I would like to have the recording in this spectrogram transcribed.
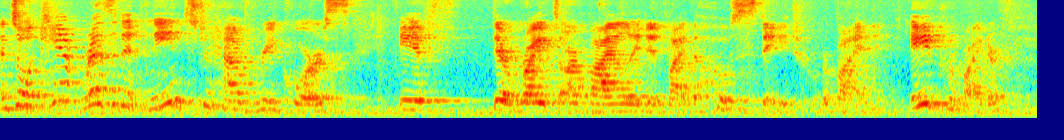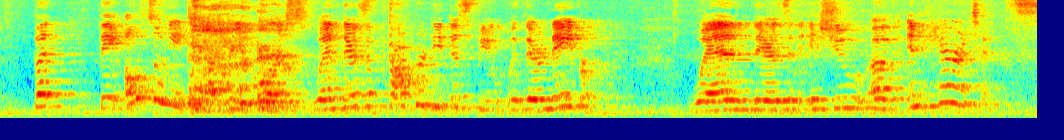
And so a camp resident needs to have recourse if their rights are violated by the host state or by an aid provider, but they also need to have recourse when there's a property dispute with their neighbor, when there's an issue of inheritance,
